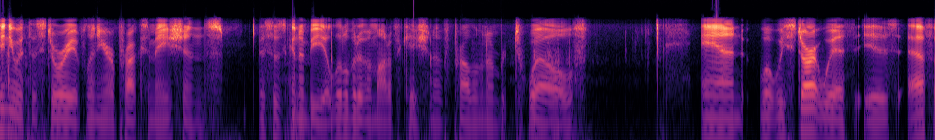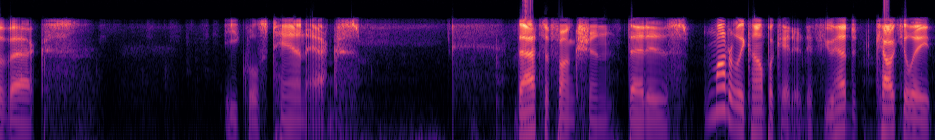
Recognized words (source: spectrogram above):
continue with the story of linear approximations, this is going to be a little bit of a modification of problem number 12. And what we start with is f of x equals tan x. That's a function that is moderately complicated. If you had to calculate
